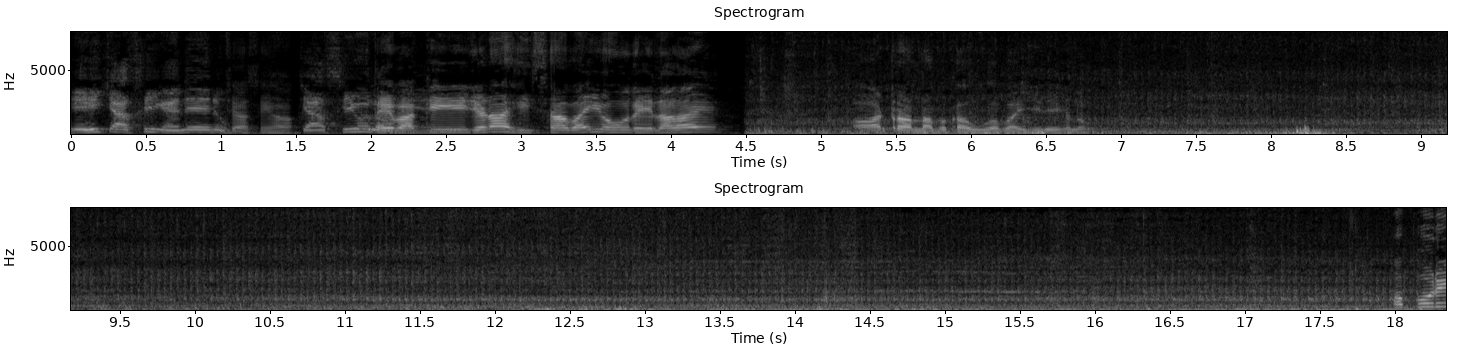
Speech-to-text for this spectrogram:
ਇਹੀ 84 ਕਹਿੰਦੇ ਇਹਨੂੰ। 86 ਹਾਂ। 84 ਉਹ ਤੇ ਲਾਉਂਦੇ ਆ ਬਾਕੀ ਜਿਹੜਾ ਹਿੱਸਾ ਬਾਈ ਉਹ ਰੇਲ ਵਾਲਾ ਏ। ਆਹ ਟਰਾਲਾ ਬਕਾਊ ਆ ਬਾਈ ਜੀ ਦੇਖ ਲਓ। ਉਹ ਪੂਰੀ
